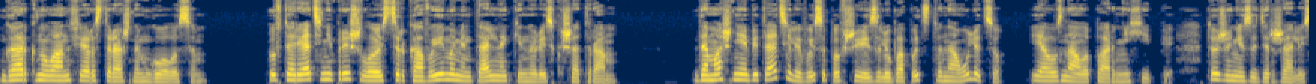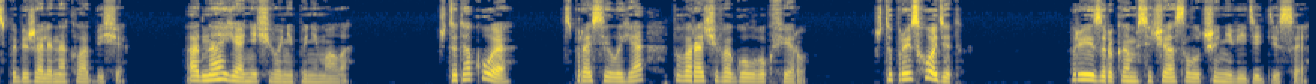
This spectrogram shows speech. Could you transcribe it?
Гаркнула Анфера страшным голосом. Повторять не пришлось, цирковые моментально кинулись к шатрам. Домашние обитатели, высыпавшие из любопытства на улицу, я узнала парни хиппи. Тоже не задержались, побежали на кладбище. Одна я ничего не понимала. «Что такое?» — спросила я, поворачивая голову к Феру. «Что происходит?» «Призракам сейчас лучше не видеть Дисе».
